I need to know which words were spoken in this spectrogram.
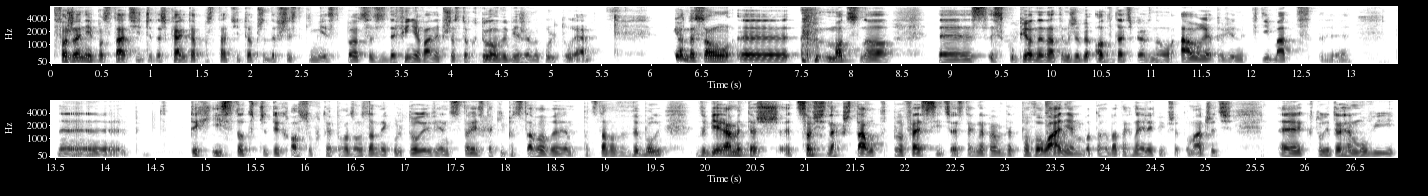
tworzenie postaci, czy też karta postaci, to przede wszystkim jest proces zdefiniowany przez to, którą wybierzemy kulturę. I one są e, mocno s- skupione na tym, żeby oddać pewną aurę, pewien klimat e, tych istot, czy tych osób, które pochodzą z danej kultury, więc to jest taki podstawowy, podstawowy wybór. Wybieramy też coś na kształt profesji, co jest tak naprawdę powołaniem, bo to chyba tak najlepiej przetłumaczyć, który trochę mówi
